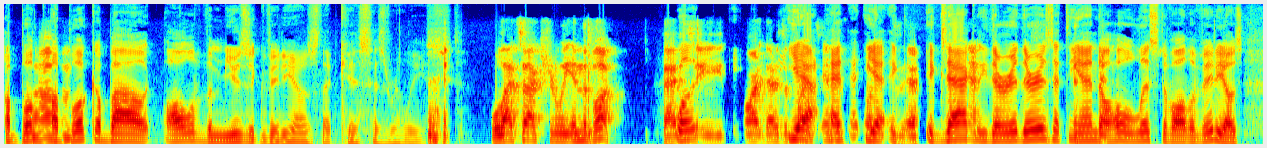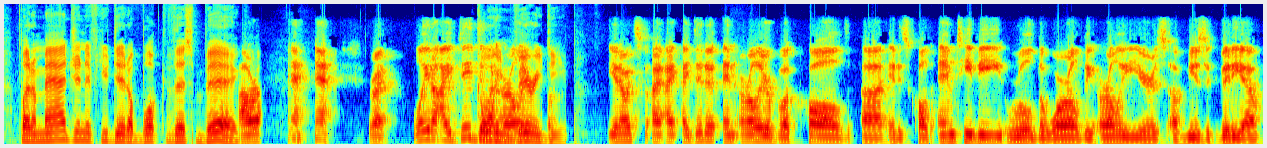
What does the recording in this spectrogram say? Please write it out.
A book a Um, book about all of the music videos that Kiss has released. well, that's actually in the book. That is Well, a part. That is a yeah, part. in and, the book. yeah, ex- exactly. There, there is at the end a whole list of all the videos. But imagine if you did a book this big, All right. right. Well, you know, I did do going an early, very deep. You know, it's I, I- did a, an earlier book called uh, it is called MTV Ruled the World: The Early Years of Music Video,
